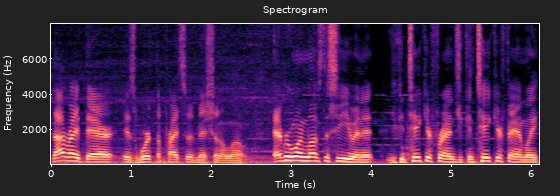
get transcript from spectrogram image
that right there is worth the price of admission alone. Everyone loves to see you in it. You can take your friends, you can take your family,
